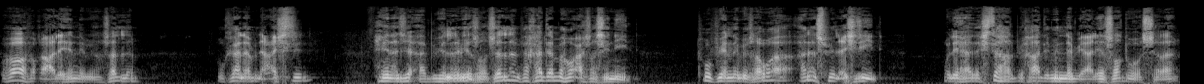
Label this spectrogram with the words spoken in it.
فوافق عليه النبي صلى الله عليه وسلم. وكان ابن عشر حين جاء به النبي صلى الله عليه وسلم فخدمه عشر سنين. توفي النبي صلى الله عليه وسلم أنس في العشرين. ولهذا اشتهر بخادم النبي عليه الصلاة والسلام.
